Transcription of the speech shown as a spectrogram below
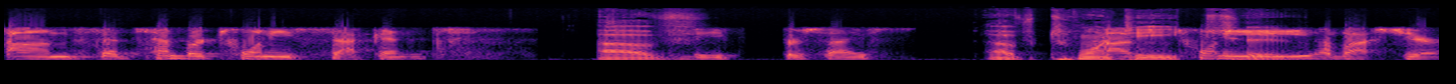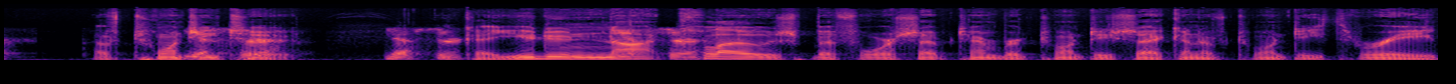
Um, September twenty second, Of be precise. of Uh, twenty Twenty two of last year. of twenty Yes, sir. Yes, sir. Okay, you do not Yes, close before September 22nd of 23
